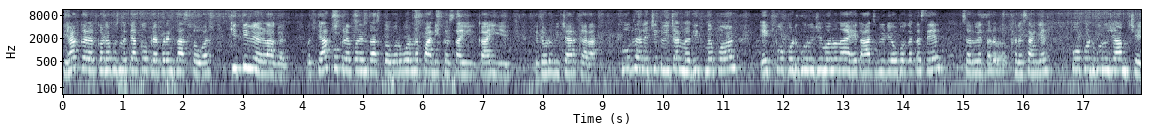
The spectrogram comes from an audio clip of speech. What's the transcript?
ह्या क कडापासून त्या कोपऱ्यापर्यंत जास्तवर किती वेळ लागल? मग त्या कोपऱ्यापर्यंत जास्तवर वरनं पाणी कसं येईल काय येईल हे थोडं विचार करा. खूप झाले चितळीच्या नदीतनं पण एक पोपट गुरुजी म्हणून आहेत. हाच व्हिडिओ बघत असेल सर्व तर खरं सांगेल. पोपट गुरुजी आमचे.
